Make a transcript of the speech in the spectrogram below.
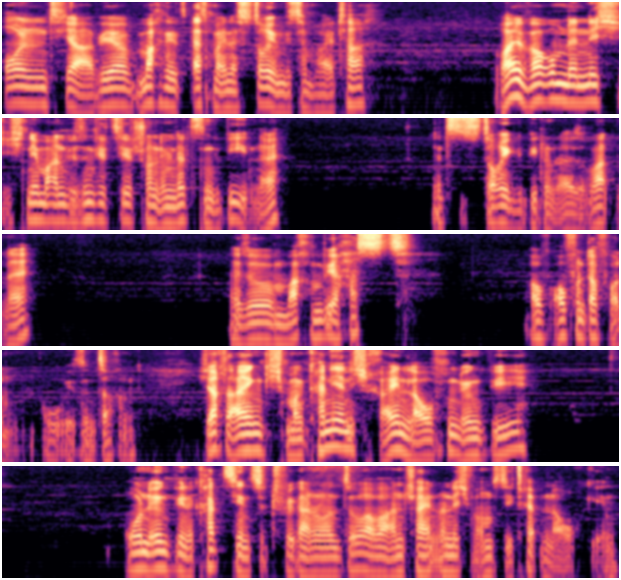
Und ja, wir machen jetzt erstmal eine Story ein bisschen weiter. Weil warum denn nicht? Ich nehme an, wir sind jetzt hier schon im letzten Gebiet, ne? Letztes Storygebiet und also was, ne? Also machen wir Hast auf auf und davon. Oh, hier sind Sachen. Ich dachte eigentlich, man kann ja nicht reinlaufen irgendwie, ohne irgendwie eine Cutscene zu triggern und so, aber anscheinend noch nicht. Man muss die Treppen auch gehen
